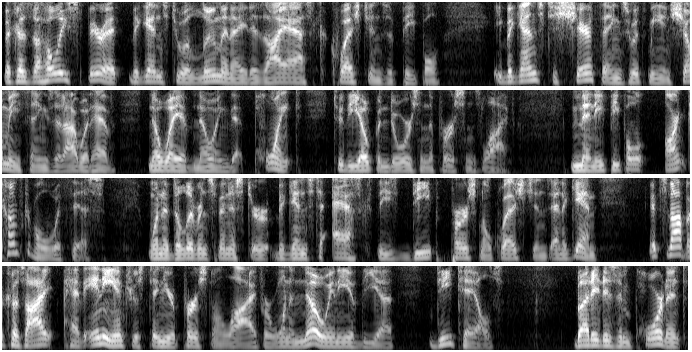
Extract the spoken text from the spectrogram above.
because the Holy Spirit begins to illuminate as I ask questions of people. He begins to share things with me and show me things that I would have no way of knowing that point to the open doors in the person's life. Many people aren't comfortable with this when a deliverance minister begins to ask these deep personal questions. And again, it's not because I have any interest in your personal life or want to know any of the uh, details, but it is important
